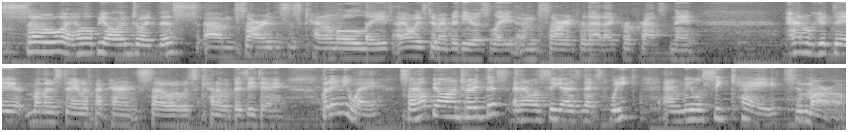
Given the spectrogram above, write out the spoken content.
So, I hope y'all enjoyed this. I'm sorry this is kind of a little late. I always do my videos late. I'm sorry for that. I procrastinate. Had a good day Mother's Day with my parents, so it was kind of a busy day. But anyway, so I hope y'all enjoyed this, and I will see you guys next week, and we will see Kay tomorrow.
